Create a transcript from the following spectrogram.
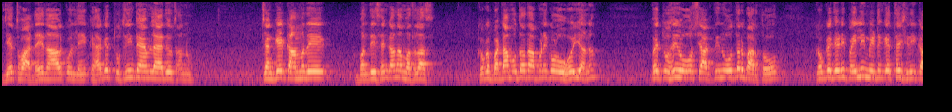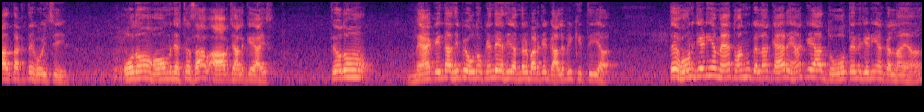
ਜੇ ਤੁਹਾਡੇ ਨਾਲ ਕੋਈ ਲਿੰਕ ਹੈਗੇ, ਤੁਸੀਂ ਟਾਈਮ ਲੈ ਦਿਓ ਸਾਨੂੰ। ਚੰਗੇ ਕੰਮ ਦੇ ਬੰਦੀ ਸਿੰਘਾਂ ਦਾ ਮਸਲਾ ਸੀ। ਕਿਉਂਕਿ ਵੱਡਾ ਮੁੱਦਾ ਤਾਂ ਆਪਣੇ ਕੋਲ ਉਹੋ ਹੀ ਆ ਨਾ। ਵੀ ਤੁਸੀਂ ਉਸ ਸ਼ਕਤੀ ਨੂੰ ਉਧਰ ਵਰਤੋ, ਕਿਉਂਕਿ ਜਿਹੜੀ ਪਹਿਲੀ ਮੀਟਿੰਗ ਇੱਥੇ ਸ਼੍ਰੀ ਅਕਾਲ ਤਖਤ ਤੇ ਹੋਈ ਸੀ, ਉਦੋਂ ਹੋਮ ਮਿਨਿਸਟਰ ਸਾਹਿਬ ਆਪ ਚੱਲ ਕੇ ਆਏ ਸੀ। ਤੇ ਉਦੋਂ ਮੈਂ ਕਹਿੰਦਾ ਸੀ ਵੀ ਉਦੋਂ ਕਹਿੰਦੇ ਅਸੀਂ ਅੰਦਰ ਵੜ ਕੇ ਗੱਲ ਵੀ ਕੀਤੀ ਆ। ਤੇ ਹੁਣ ਜਿਹੜੀਆਂ ਮੈਂ ਤੁਹਾਨੂੰ ਗੱਲਾਂ ਕਹਿ ਰਿਹਾ ਕਿ ਆ ਦੋ ਤਿੰਨ ਜਿਹੜੀਆਂ ਗੱਲਾਂ ਆ,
